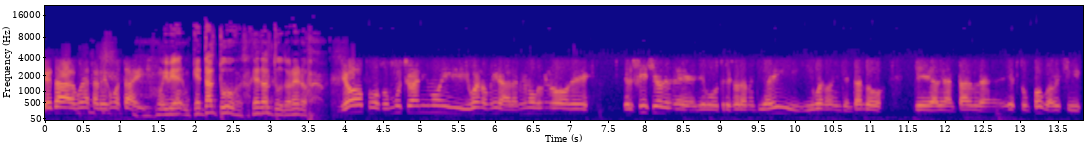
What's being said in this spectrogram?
¿Qué tal? Buenas tardes, ¿cómo estáis? Muy bien. ¿Qué tal tú? ¿Qué tal tú, torero? Yo, pues con mucho ánimo y bueno, mira, ahora mismo vengo de, del fisio, de- llevo tres horas metido ahí y, bueno, intentando de adelantar eh, esto un poco, a ver si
